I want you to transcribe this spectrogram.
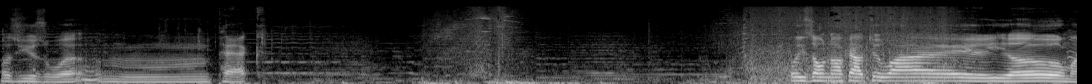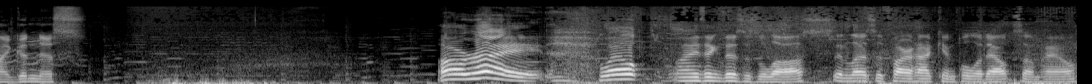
Let's use what? Um, Peck. Please don't knock out Tuwai. Oh my goodness. Alright. Well, I think this is a loss. Unless the Fire Hack can pull it out somehow.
